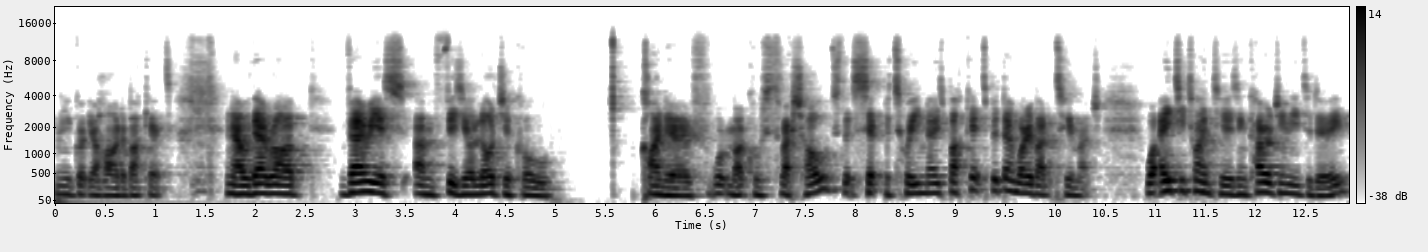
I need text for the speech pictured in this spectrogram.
and you've got your harder bucket. Now there are various um, physiological kind of what we might call thresholds that sit between those buckets, but don't worry about it too much. What 80 20 is encouraging you to do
